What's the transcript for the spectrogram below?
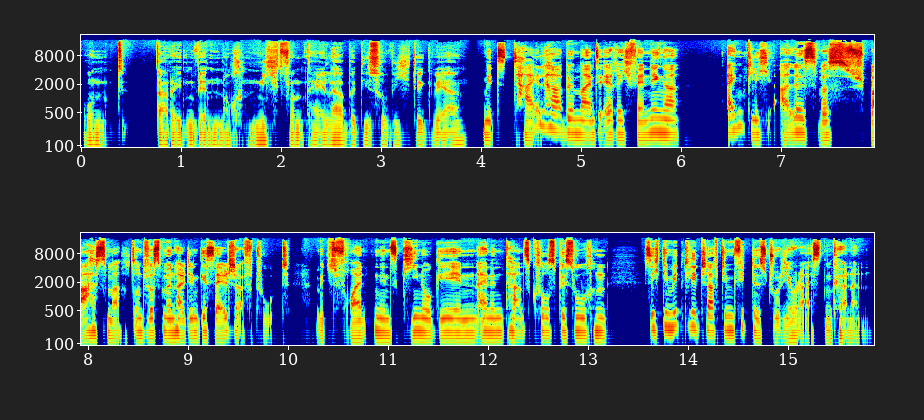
und da reden wir noch nicht von Teilhabe, die so wichtig wäre. Mit Teilhabe meint Erich Fenninger eigentlich alles, was Spaß macht und was man halt in Gesellschaft tut. Mit Freunden ins Kino gehen, einen Tanzkurs besuchen, sich die Mitgliedschaft im Fitnessstudio leisten können.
